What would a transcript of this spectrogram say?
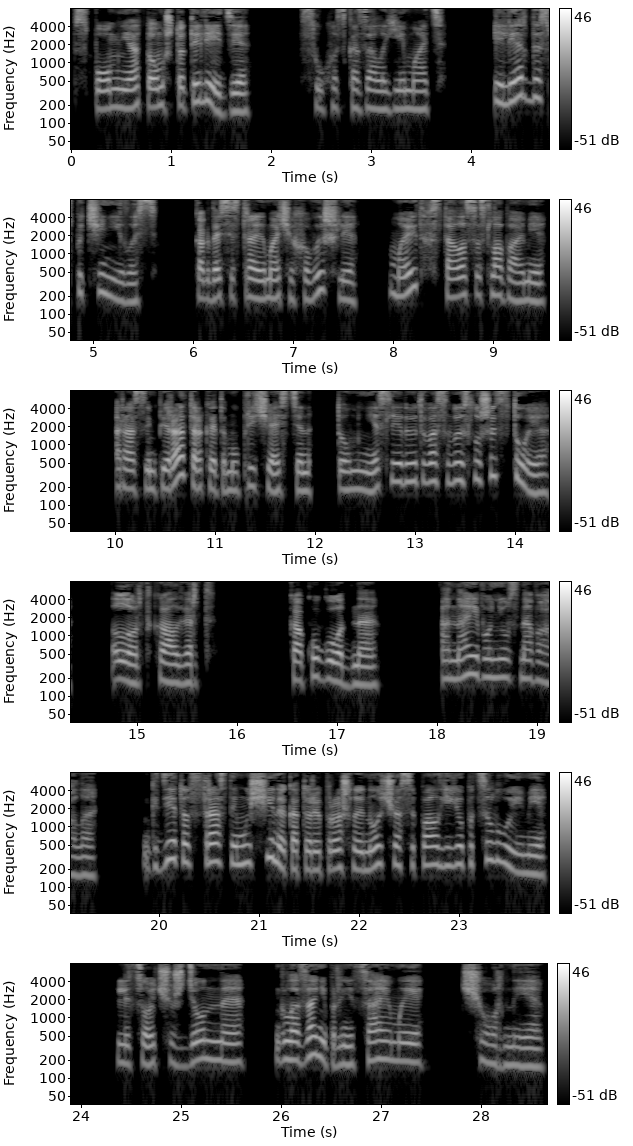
«Вспомни о том, что ты леди», — сухо сказала ей мать. И Лердес подчинилась. Когда сестра и мачеха вышли, Мэйд встала со словами. «Раз император к этому причастен, то мне следует вас выслушать стоя, лорд Калверт». «Как угодно». Она его не узнавала. Где тот страстный мужчина, который прошлой ночью осыпал ее поцелуями? Лицо отчужденное, глаза непроницаемые, черные.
